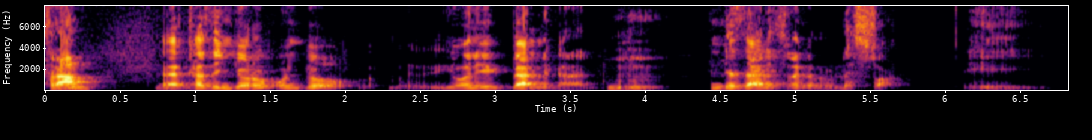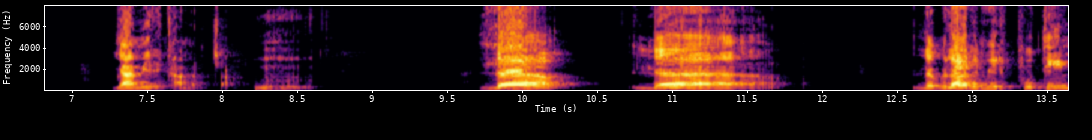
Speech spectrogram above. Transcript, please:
ትራምፕ ከዝንጀሮ ቆንጆ የሆነ የሚባል ነገር አለ። እንደዛ አይነት ነገር ነው ለእሷ ይሄ የአሜሪካ ምርጫ ለቭላዲሚር ፑቲን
